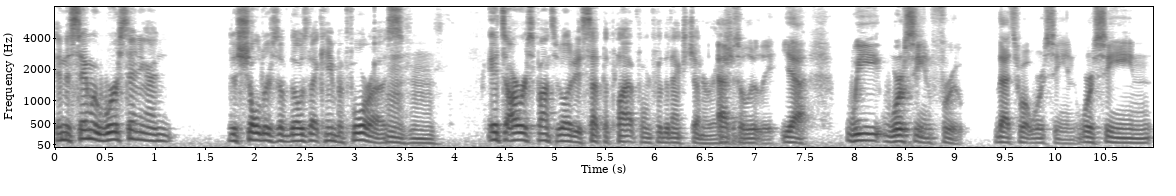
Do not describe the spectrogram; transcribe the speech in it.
in the same way we're standing on the shoulders of those that came before us, Mm-hmm. it's our responsibility to set the platform for the next generation. Absolutely. Yeah. We we're seeing fruit. That's what we're seeing. We're seeing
